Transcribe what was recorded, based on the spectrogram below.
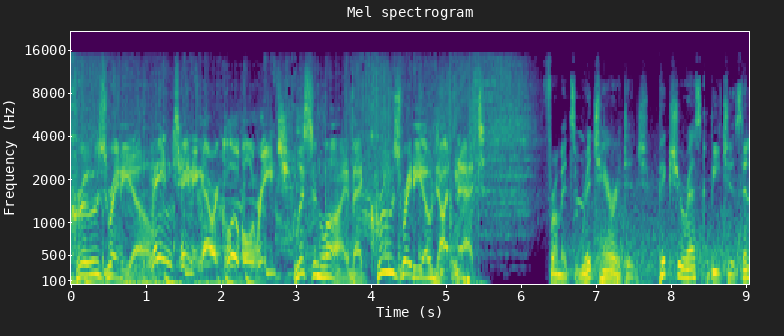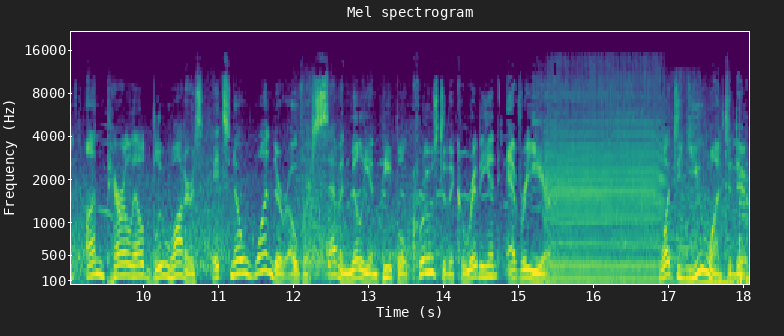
Cruise Radio, maintaining our global reach. Listen live at cruiseradio.net. From its rich heritage, picturesque beaches, and unparalleled blue waters, it's no wonder over 7 million people cruise to the Caribbean every year. What do you want to do?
